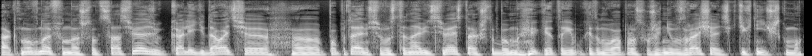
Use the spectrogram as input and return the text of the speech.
Так, ну вновь у нас что-то со связью. Коллеги, давайте э, попытаемся восстановить связь так, чтобы мы к, этой, к этому вопросу уже не возвращались, к техническому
